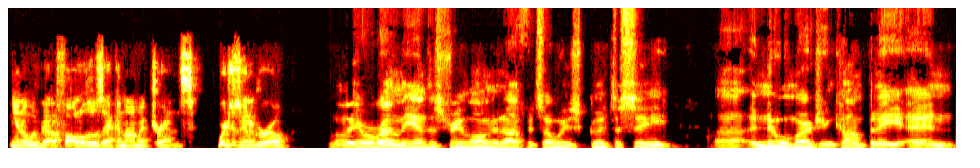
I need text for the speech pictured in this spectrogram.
you know we've got to follow those economic trends. We're just going to grow. Well you're around the industry long enough it's always good to see uh, a new emerging company and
